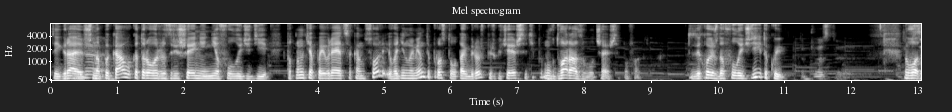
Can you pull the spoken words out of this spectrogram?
ты играешь Да. на ПК, у которого разрешение не Full HD, потом у тебя появляется консоль, и в один момент ты просто вот так берешь, переключаешься, типа, ну в два раза улучшаешься по факту. Ты доходишь до Full HD и такой, Это просто Ну вот.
